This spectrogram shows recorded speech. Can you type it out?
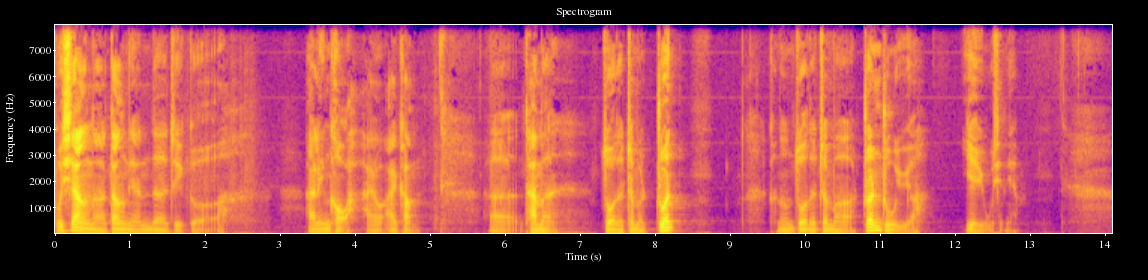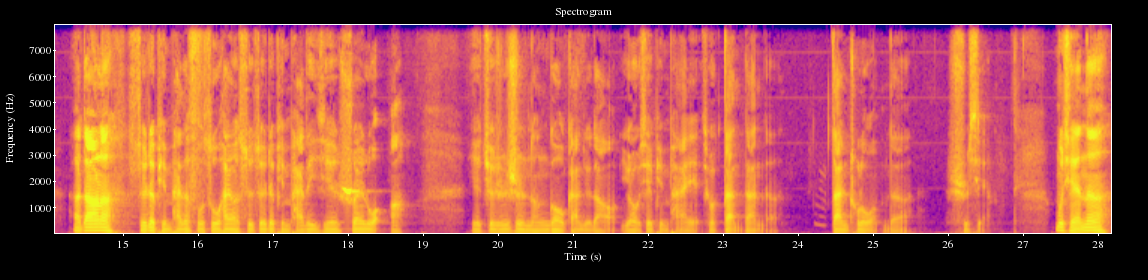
不像呢当年的这个艾林口啊，还有 icon，呃，他们做的这么专，可能做的这么专注于啊业余无线电。啊，当然了，随着品牌的复苏，还有随随着品牌的一些衰落啊，也确实是能够感觉到有些品牌也就淡淡的淡出了我们的视线。目前呢，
